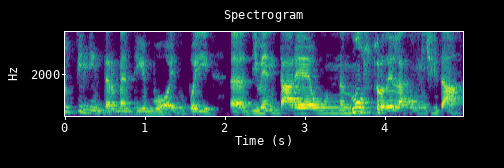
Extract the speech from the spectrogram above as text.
tutti gli interventi che vuoi, tu puoi eh, diventare un mostro della comicità,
